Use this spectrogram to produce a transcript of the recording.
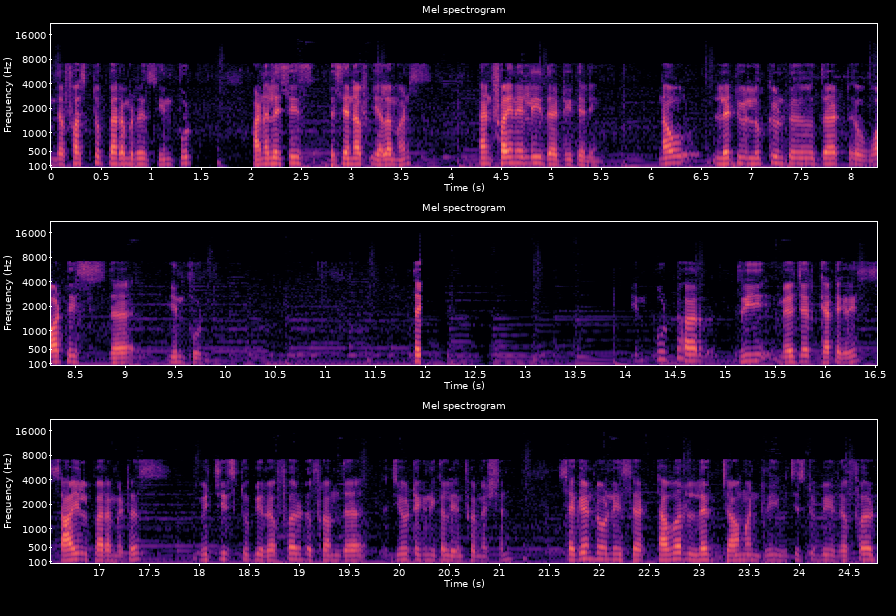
The first two parameters input, analysis, design of elements and finally the detailing. Now let me look into that uh, what is the input are three major categories soil parameters which is to be referred from the geotechnical information. Second one is a tower leg geometry which is to be referred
